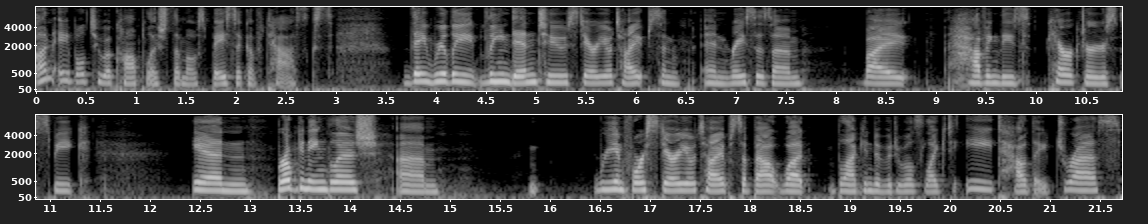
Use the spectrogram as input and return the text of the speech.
unable to accomplish the most basic of tasks. They really leaned into stereotypes and, and racism by having these characters speak in broken English, um, reinforce stereotypes about what black individuals like to eat, how they dress.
